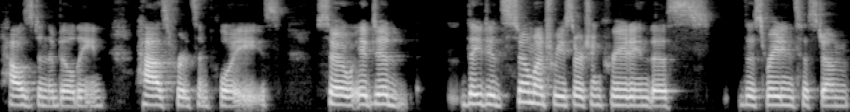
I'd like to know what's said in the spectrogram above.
housed in the building has for its employees. So it did they did so much research in creating this this rating system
